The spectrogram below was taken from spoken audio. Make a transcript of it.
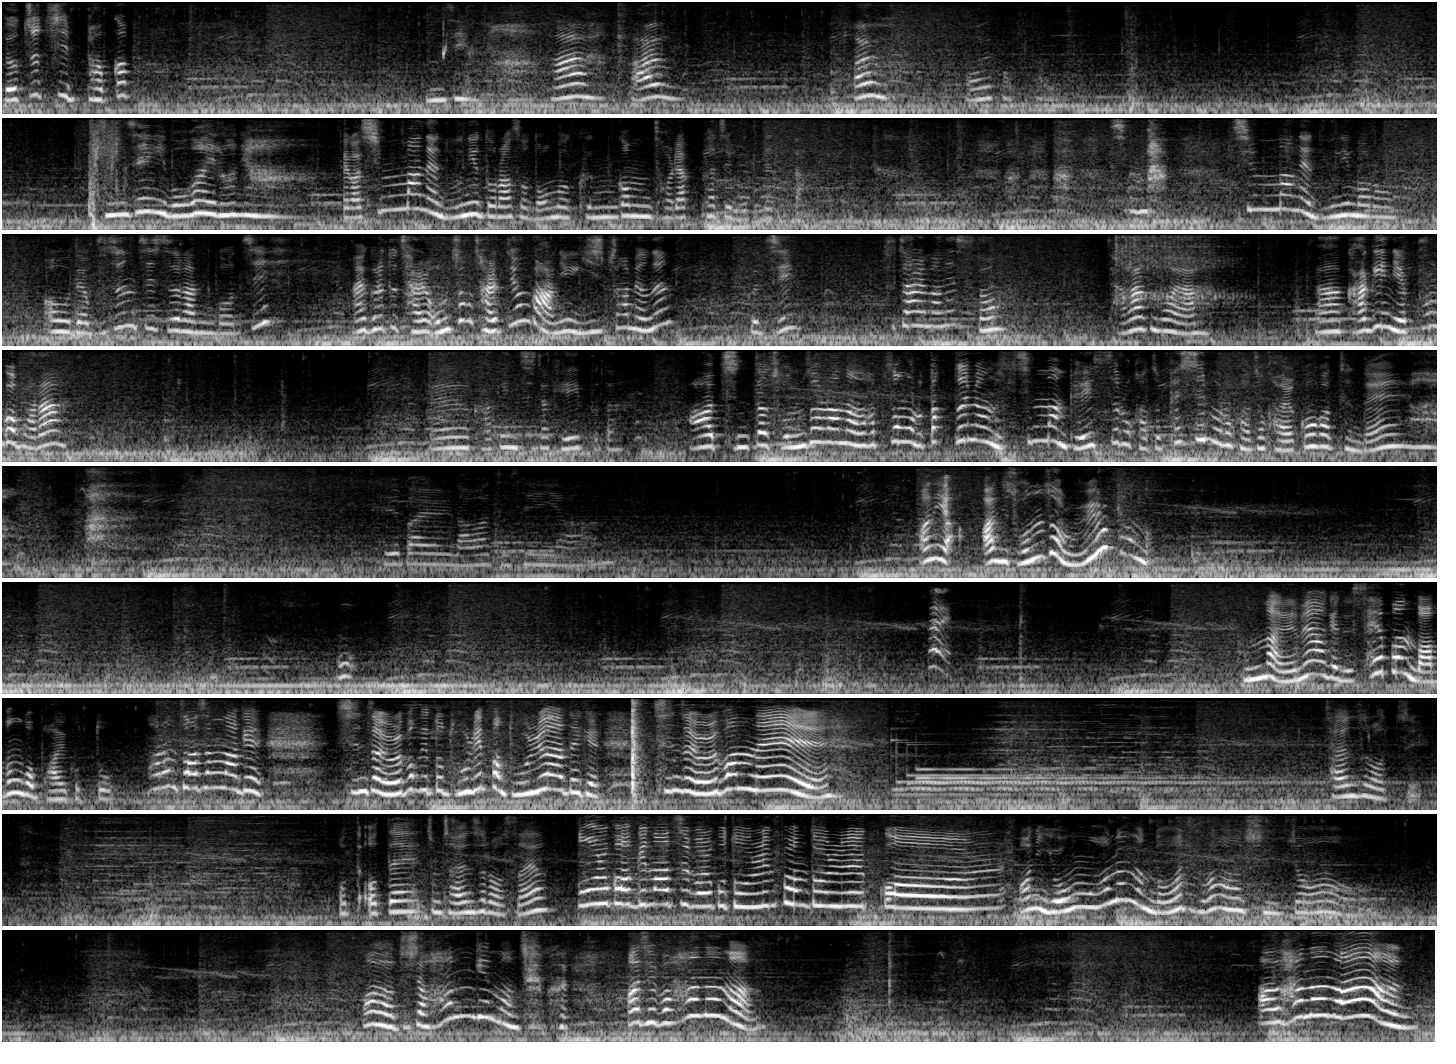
몇 주치 밥값? 인생. 아 아유. 아유 어이가 없다. 인생이 뭐가 이러냐 내가 10만에 눈이 돌아서 너무 근검 절약하지 못했다. 10만 10만에 눈이 멀어. 어우 내가 무슨 짓을 한 거지? 아 그래도 잘 엄청 잘 띄운 거 아니에요? 24면은? 그치? 투자할 만 했어. 잘한 거야. 아 각인 예쁜 거 봐라. 에휴 각인 진짜 개 이쁘다 아 진짜 전설 하나 합성으로 딱 뜨면 10만 베이스로 가져 패시브로 가져갈 것 같은데 아. 제발 나와주세요 아니 아니 전설 왜 이렇게 안 나? 어? 존나 애매하게 세번 남은 거봐 이것도 사람 짜증나게 진짜 열받게 또 돌림판 돌려야 되게 진짜 열받네 자연스러웠지? 어때, 어때? 좀 자연스러웠어요? 똘가긴 하지 말고 돌림판 돌릴걸 아니 영웅 하나만 넣어주라 진짜 아나 진짜 한 개만 제발 아 제발 하나만 아 하나만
